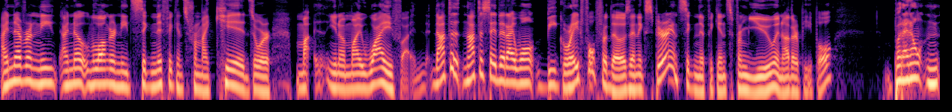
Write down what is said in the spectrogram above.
I never need. I no longer need significance from my kids or my, you know, my wife. Not to not to say that I won't be grateful for those and experience significance from you and other people but I don't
